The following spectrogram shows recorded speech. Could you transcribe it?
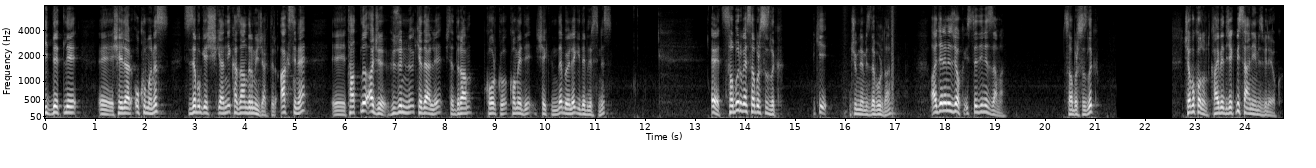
hiddetli e, şeyler okumanız size bu geçişkenliği kazandırmayacaktır. Aksine e, tatlı, acı, hüzünlü, kederli, işte dram, korku, komedi şeklinde böyle gidebilirsiniz. Evet, sabır ve sabırsızlık. İki cümlemiz de buradan. Acelemiz yok, istediğiniz zaman. Sabırsızlık. Çabuk olun, kaybedecek bir saniyemiz bile yok.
